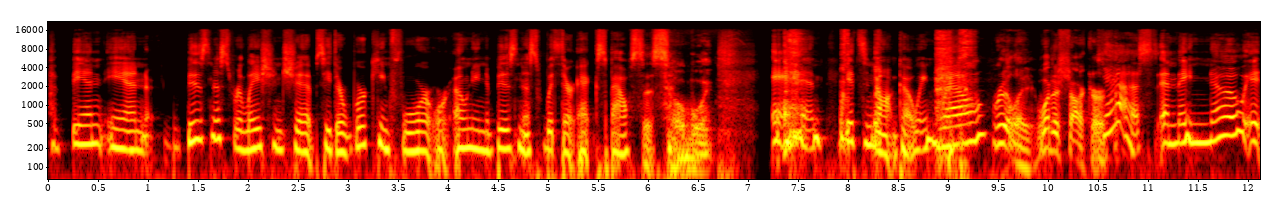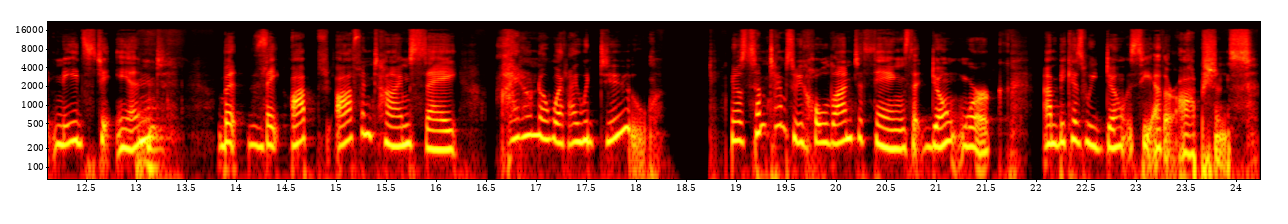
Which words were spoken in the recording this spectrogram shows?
have been in business relationships, either working for or owning a business with their ex spouses. Oh, boy. and it's not going well. Really? What a shocker. Yes, and they know it needs to end, but they oftentimes say, I don't know what I would do. You know, sometimes we hold on to things that don't work um, because we don't see other options.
